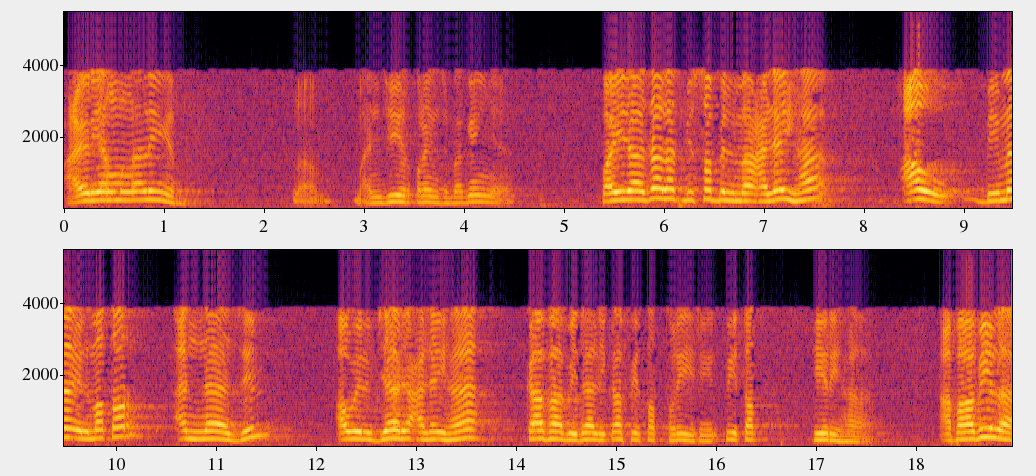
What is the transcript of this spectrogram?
air yang mengalir. Nah, banjir lain sebagainya. Fa idza zalat bi sabil ma 'alaiha au bima'il matar an-nazil au al-jari 'alaiha kafa bidzalika fi tatriri fi tathiriha. Apabila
